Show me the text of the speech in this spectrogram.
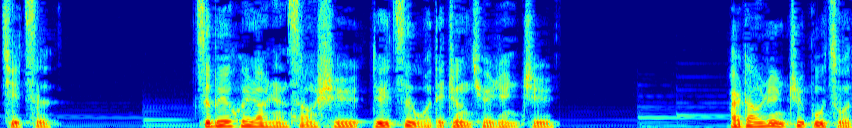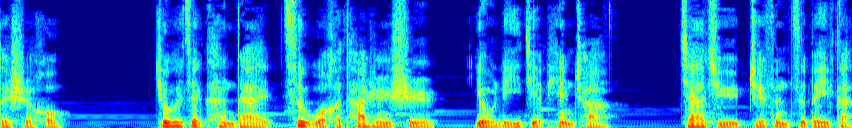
其次，自卑会让人丧失对自我的正确认知，而当认知不足的时候，就会在看待自我和他人时有理解偏差，加剧这份自卑感。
